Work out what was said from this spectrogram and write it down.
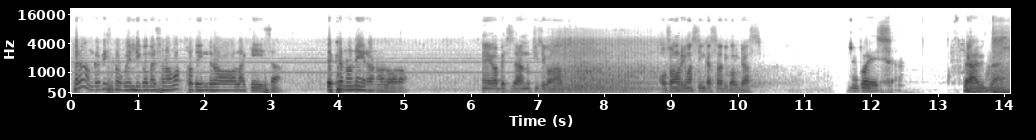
Però non capisco quelli come sono morto dentro la chiesa. Perché non erano loro. Eh vabbè, si saranno uccisi con altri. O sono rimasti incastrati col gas. Ne può essere. Bravi, bravi.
